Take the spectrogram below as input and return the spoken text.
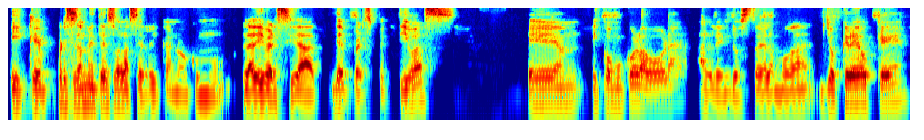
y que precisamente eso la hace rica, ¿no? Como la diversidad de perspectivas Em, ¿Y cómo colabora a la industria de la moda? Yo creo que,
